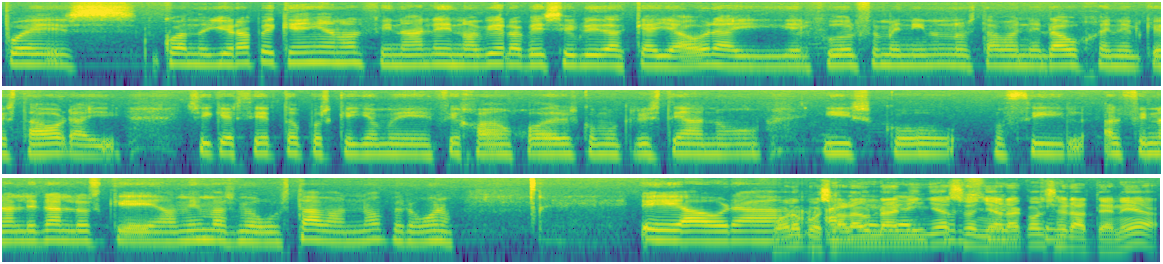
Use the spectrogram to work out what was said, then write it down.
Pues cuando yo era pequeña, ¿no? al final eh, no había la visibilidad que hay ahora y el fútbol femenino no estaba en el auge en el que está ahora y sí que es cierto pues que yo me he fijado en jugadores como Cristiano, Isco, Ozil, al final eran los que a mí más me gustaban, ¿no? Pero bueno, eh, ahora... bueno, pues ahora una niña soñará con ser Atenea.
